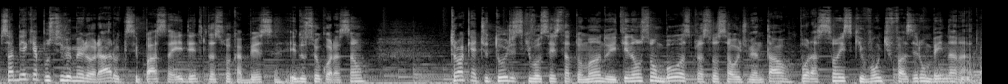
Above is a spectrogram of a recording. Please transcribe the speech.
Sabia que é possível melhorar o que se passa aí dentro da sua cabeça e do seu coração? Troque atitudes que você está tomando e que não são boas para sua saúde mental por ações que vão te fazer um bem danado.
